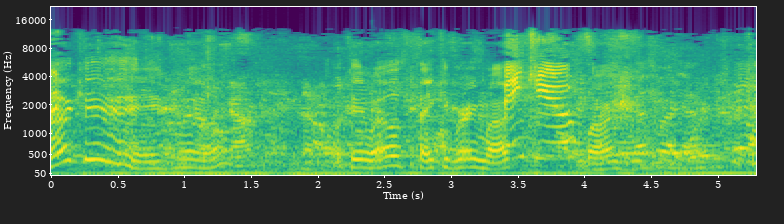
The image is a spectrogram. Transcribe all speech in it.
okay, well, okay, well, thank you very much. Thank you. Bye.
